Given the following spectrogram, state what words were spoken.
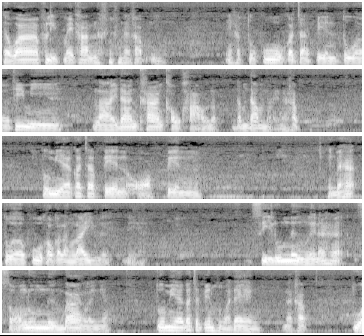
แต่ว่าผลิตไม่ทันนะครับนี่ครับ ตัวผู้ก็จะเป็นตัวที่มีลายด้านข้างขาวๆดำๆหน่อยนะครับ ตัวเมียก็จะเป็นออกเป็น เห็นไหมฮะ ตัวผู้เขากำลังไล่อยู่เลยนี่ฮะสี่ลุมหนึ่งเลยนะฮะสองลุมหนึ่งบ้างอะไรเงี้ย ตัวเมียก็จะเป็นหัวแดงนะครับ ตัว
